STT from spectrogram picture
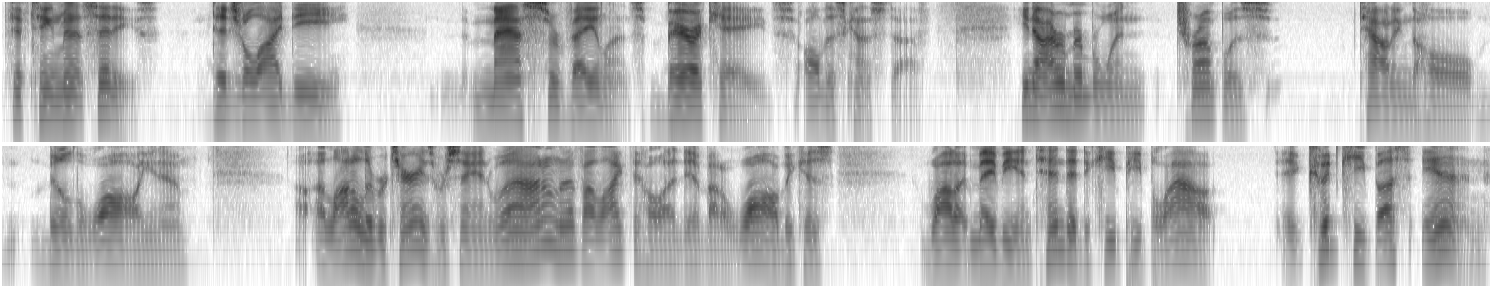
15 minute cities, digital ID, mass surveillance, barricades, all this kind of stuff. You know, I remember when Trump was touting the whole build a wall, you know, a lot of libertarians were saying, well, I don't know if I like the whole idea about a wall because while it may be intended to keep people out, it could keep us in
